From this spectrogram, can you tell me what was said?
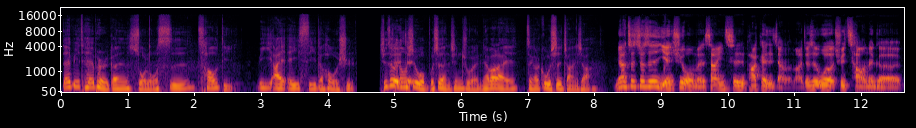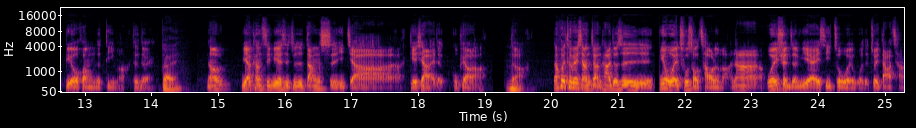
David Tapper 跟索罗斯抄底 VIAC 的后续，其实这个东西我不是很清楚诶，你要不要来整个故事讲一下？没有，这就是延续我们上一次 podcast 讲的嘛，就是我有去抄那个 BO 黄的底嘛，对不对？对。然后 Viacom CBS 就是当时一家跌下来的股票啦，对吧？嗯、那会特别想讲它，就是因为我也出手抄了嘛，那我也选择 VIC 作为我的最大仓，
